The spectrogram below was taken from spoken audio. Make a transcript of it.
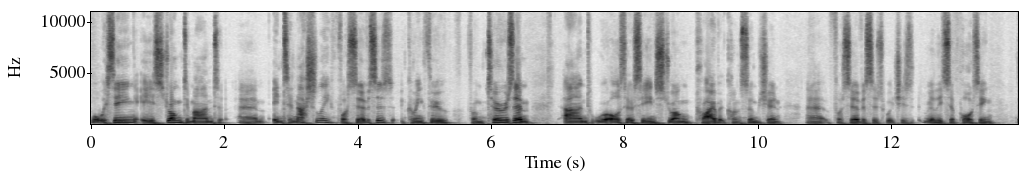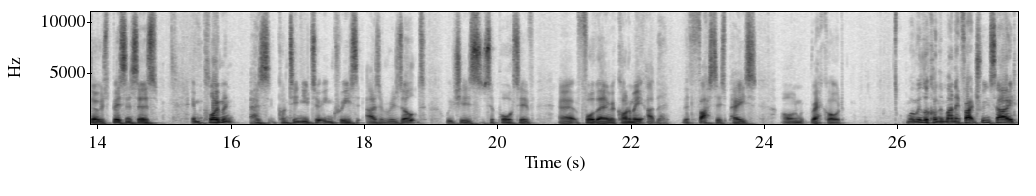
What we're seeing is strong demand um, internationally for services coming through from tourism, and we're also seeing strong private consumption uh, for services, which is really supporting those businesses. Employment has continued to increase as a result, which is supportive uh, for their economy at the, the fastest pace on record. When we look on the manufacturing side,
